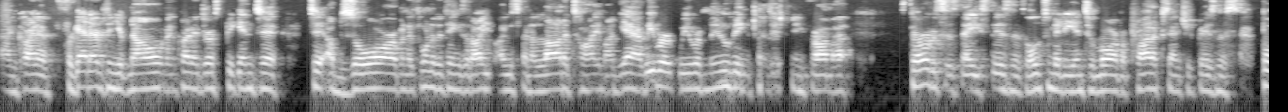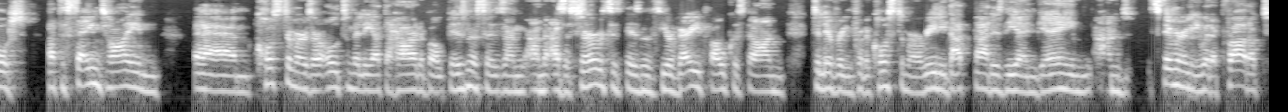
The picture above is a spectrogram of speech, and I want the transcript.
and kind of forget everything you've known and kind of just begin to to absorb. And it's one of the things that I, I spent a lot of time on. Yeah, we were we were moving, transitioning from a services based business ultimately into more of a product centric business. But at the same time, um, customers are ultimately at the heart of both businesses and, and as a services business you're very focused on delivering for the customer. Really that that is the end game. And similarly with a product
